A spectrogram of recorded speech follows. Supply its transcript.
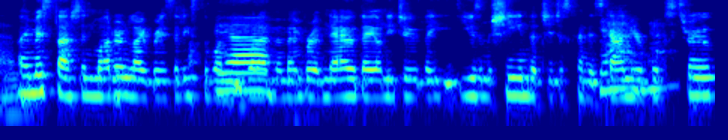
um, I miss that in modern libraries, at least the one yeah. I'm a member of now. They only do like use a machine that you just kind of scan yeah, your books through.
